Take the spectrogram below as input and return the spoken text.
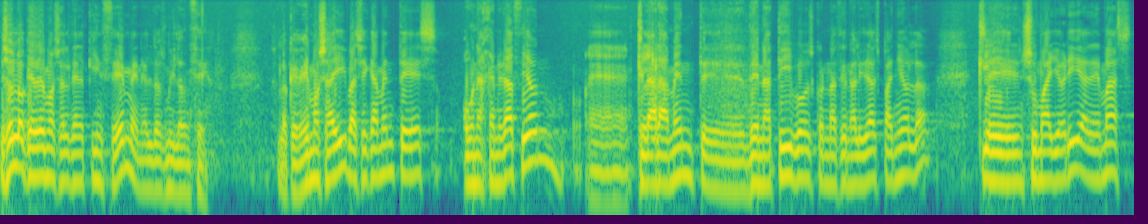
Eso es lo que vemos en el 15M, en el 2011. Lo que vemos ahí básicamente es una generación eh, claramente de nativos con nacionalidad española, que en su mayoría además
